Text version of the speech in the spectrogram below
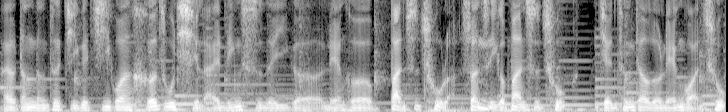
还有等等这几个机关合组起来临时的一个联合办事处了，算是一个办事处，简称叫做联管处。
